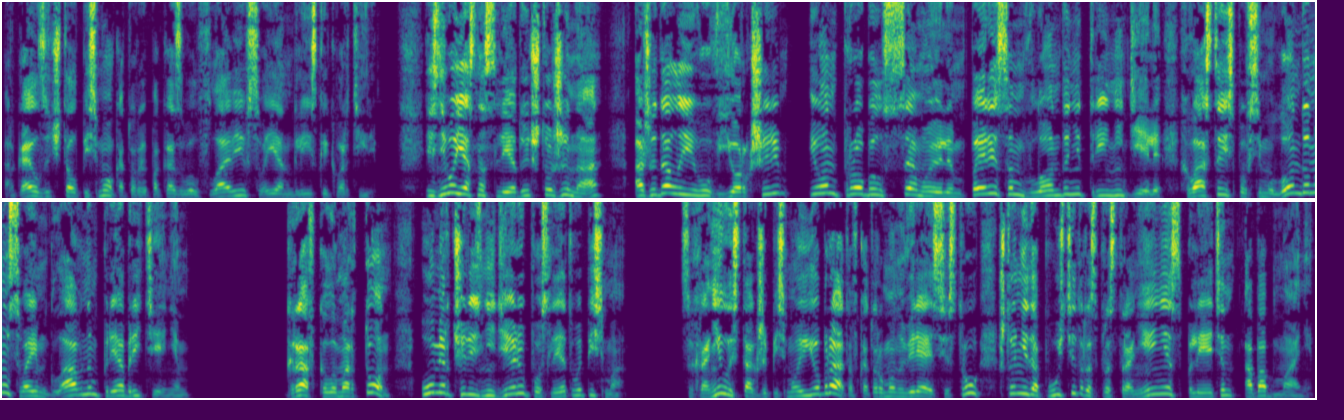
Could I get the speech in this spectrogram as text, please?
Аргайл зачитал письмо, которое показывал Флавии в своей английской квартире. Из него ясно следует, что жена ожидала его в Йоркшире и он пробыл с Сэмуэлем Перрисом в Лондоне три недели, хвастаясь по всему Лондону своим главным приобретением. Граф Каламартон умер через неделю после этого письма. Сохранилось также письмо ее брата, в котором он уверяет сестру, что не допустит распространения сплетен об обмане.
